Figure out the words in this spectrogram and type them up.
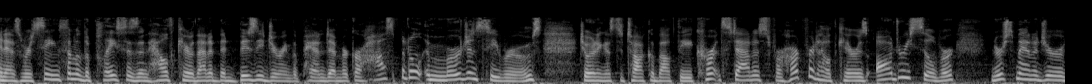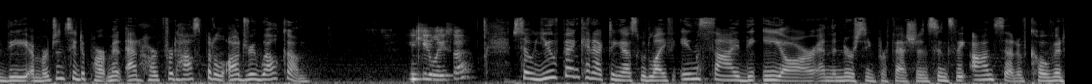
And as we're seeing some of the places in healthcare that have been busy during the pandemic are hospital emergency rooms. Joining us to talk about the current status for Hartford Healthcare is Audrey Silver, nurse manager of the emergency department at Hartford Hospital. Audrey, welcome. Thank you, Lisa. So you've been connecting us with life inside the ER and the nursing profession since the onset of COVID.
